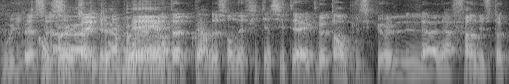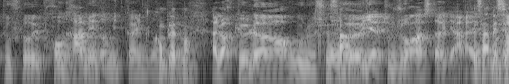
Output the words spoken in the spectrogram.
Oui, qu'on peut société que la euh, méthode perd de son efficacité avec le temps puisque la, la fin du stock to flow est programmée dans Bitcoin. Donc, Complètement. euh, alors que l'or ou le ce qu'on veut, il y a toujours un stock à C'est pour bon, bah,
